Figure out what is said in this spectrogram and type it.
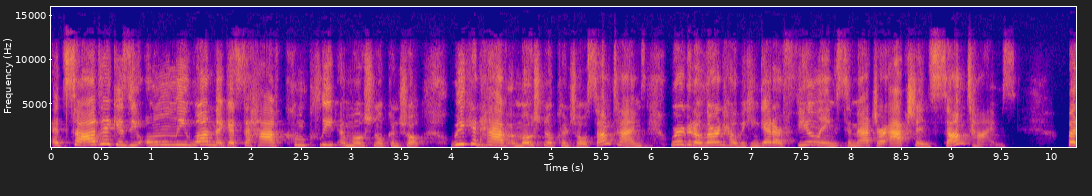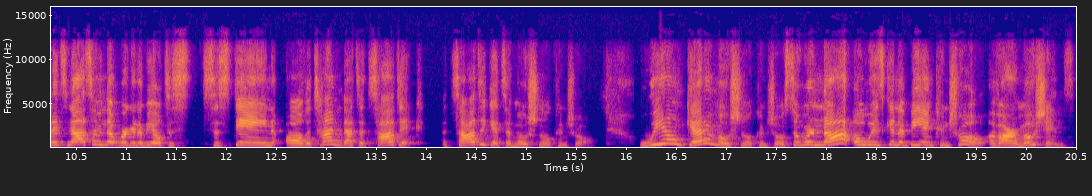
A tzaddik is the only one that gets to have complete emotional control. We can have emotional control sometimes. We're going to learn how we can get our feelings to match our actions sometimes but it's not something that we're going to be able to sustain all the time. That's a tzaddik. A tzaddik gets emotional control. We don't get emotional control. So we're not always going to be in control of our emotions,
